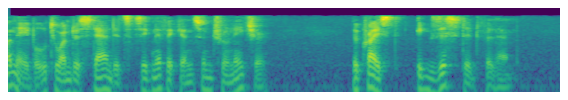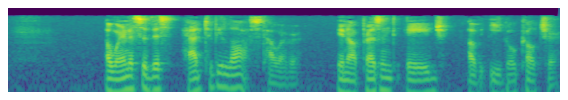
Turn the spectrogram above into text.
unable to understand its significance and true nature. The Christ existed for them. Awareness of this had to be lost, however, in our present age of ego culture.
